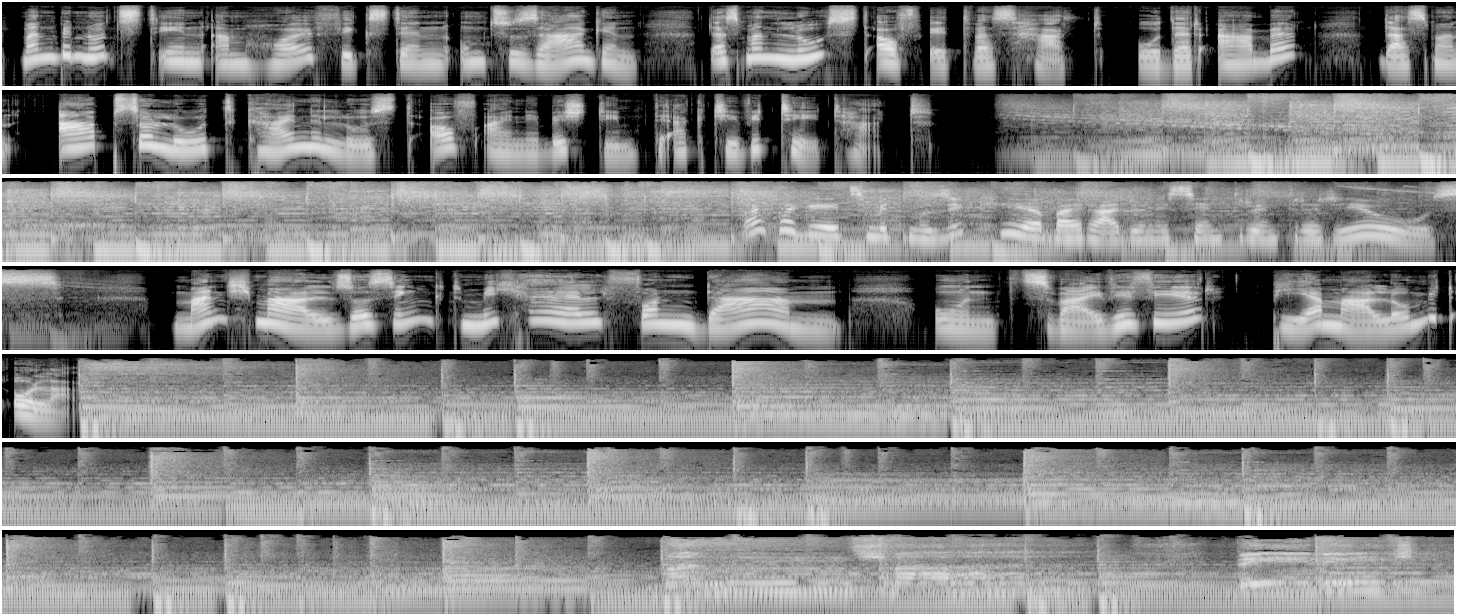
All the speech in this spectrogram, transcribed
Man benutzt ihn am häufigsten, um zu sagen, dass man Lust auf etwas hat oder aber, dass man absolut keine Lust auf eine bestimmte Aktivität hat. Weiter geht's mit Musik hier bei Radio Nicentro Entre Rios. Manchmal, so singt Michael von Dam und zwei wie wir, Pia Malo mit Olaf.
